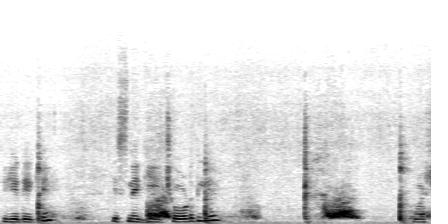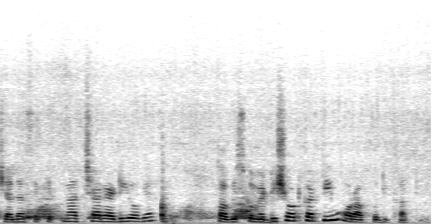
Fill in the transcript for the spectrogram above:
तो ये देखें, इसने घी छोड़ दिए माशाल्लाह से कितना अच्छा रेडी हो गया। तो अब इसको मैं डिश आउट करती हूँ और आपको दिखाती हूँ।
